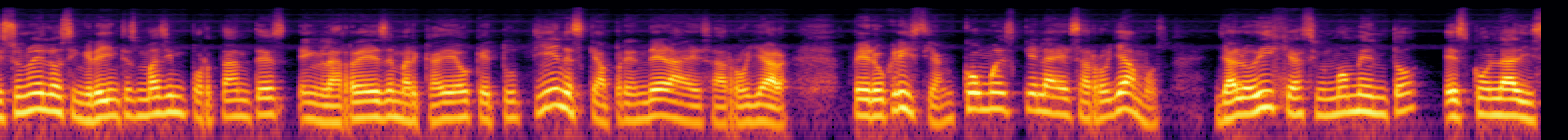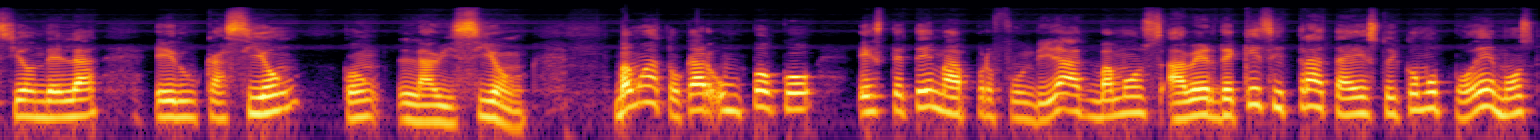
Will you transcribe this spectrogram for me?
es uno de los ingredientes más importantes en las redes de mercadeo que tú tienes que aprender a desarrollar. Pero Cristian, ¿cómo es que la desarrollamos? Ya lo dije hace un momento, es con la adición de la educación con la visión. Vamos a tocar un poco este tema a profundidad, vamos a ver de qué se trata esto y cómo podemos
